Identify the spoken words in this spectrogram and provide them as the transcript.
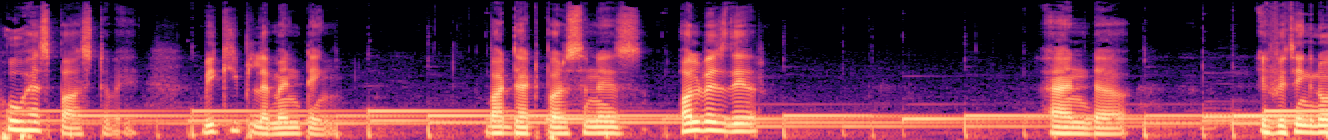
who has passed away? We keep lamenting, but that person is always there. And uh, if we think, no,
